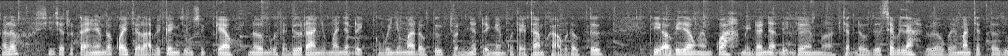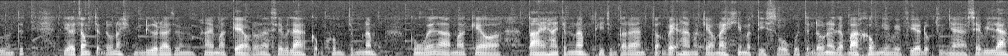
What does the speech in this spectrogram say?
Hello, xin chào tất cả anh em đã quay trở lại với kênh Dũng Soi Kèo nơi mà có thể đưa ra những mã nhận định cùng với những mã đầu tư chuẩn nhất để anh em có thể tham khảo và đầu tư. Thì ở video ngày hôm qua mình đã nhận định cho em ờ, trận đấu giữa Sevilla đối đầu với Manchester United. Thì ở trong trận đấu này mình đưa ra cho em hai mã kèo đó là Sevilla cộng 0.5 cùng với là mã kèo ờ, tài 2.5 thì chúng ta đang chọn vẹn hai mã kèo này khi mà tỷ số của trận đấu này là 3-0 nghiêng về phía đội chủ nhà Sevilla.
